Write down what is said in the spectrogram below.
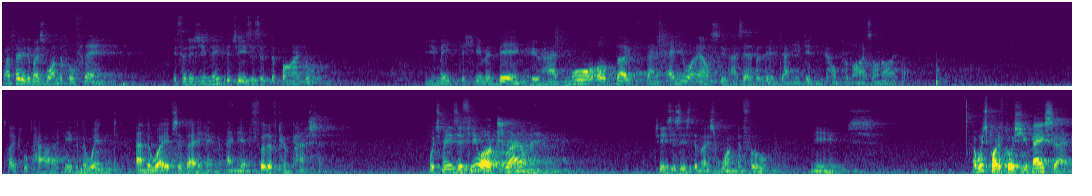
Can I tell you the most wonderful thing is that as you meet the Jesus of the Bible, you meet the human being who had more of both than anyone else who has ever lived, and he didn't compromise on either. Total power, even the wind and the waves obey him, and yet full of compassion. Which means if you are drowning, Jesus is the most wonderful news. At which point, of course, you may say,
